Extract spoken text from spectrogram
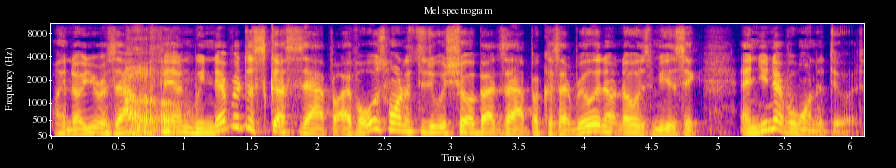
I know you're a Zappa oh. fan. We never discussed Zappa. I've always wanted to do a show about Zappa because I really don't know his music, and you never want to do it.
